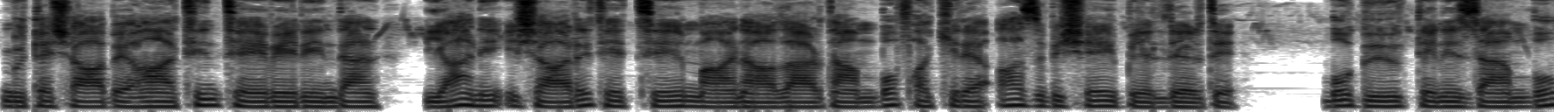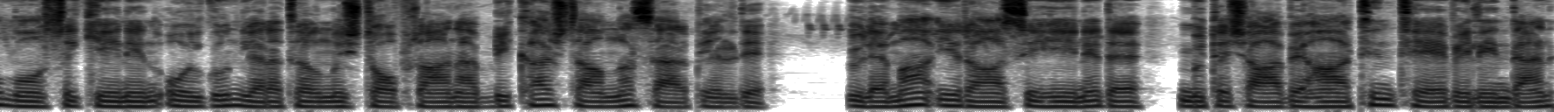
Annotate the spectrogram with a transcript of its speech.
müteşabihatin tevilinden yani işaret ettiği manalardan bu fakire az bir şey bildirdi. Bu büyük denizden bu musikinin uygun yaratılmış toprağına birkaç damla serpildi. Ülema-i rasihine de müteşabihatin tevilinden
